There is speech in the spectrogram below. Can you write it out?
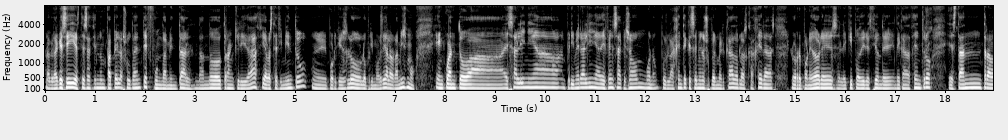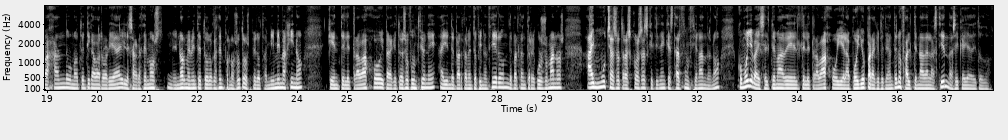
La verdad que sí, estés haciendo un papel absolutamente fundamental, dando tranquilidad y abastecimiento, eh, porque es lo, primordial ahora mismo. En cuanto a esa línea, primera línea de defensa, que son, bueno, pues la gente que se ve en los supermercados, las cajeras, los reponedores, el equipo de dirección de, de cada centro, están trabajando una auténtica barbaridad y les agradecemos enormemente todo lo que hacen por nosotros, pero también me imagino que en teletrabajo y para que todo eso funcione hay un departamento financiero, un departamento de recursos humanos, hay muchas otras cosas que tienen que estar funcionando, ¿no? ¿Cómo lleváis el tema del teletrabajo y el apoyo para que efectivamente no falte nada en las tiendas y que haya de todo?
